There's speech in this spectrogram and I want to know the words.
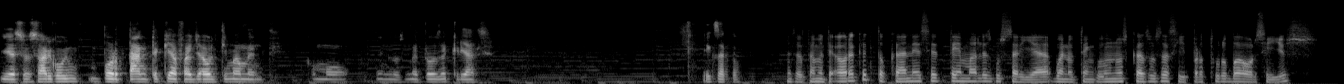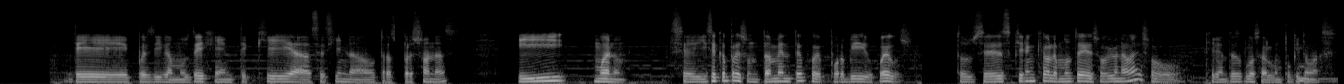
Y eso es algo importante que ha fallado últimamente, como en los métodos de crianza. Exacto. Exactamente. Ahora que tocan ese tema, les gustaría, bueno, tengo unos casos así perturbadorcillos de, pues digamos, de gente que ha asesinado a otras personas y, bueno, se dice que presuntamente fue por videojuegos. Entonces, ¿quieren que hablemos de eso de una vez o quieren desglosarlo un poquito más?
